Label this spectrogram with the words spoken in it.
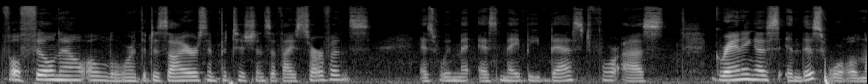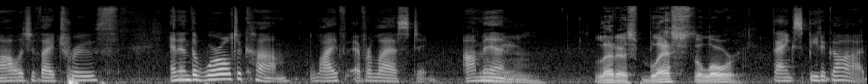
Fulfill now, O Lord, the desires and petitions of thy servants as we may, as may be best for us, granting us in this world knowledge of thy truth, and in the world to come life everlasting. Amen. Amen. Let us bless the Lord. Thanks be to God.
